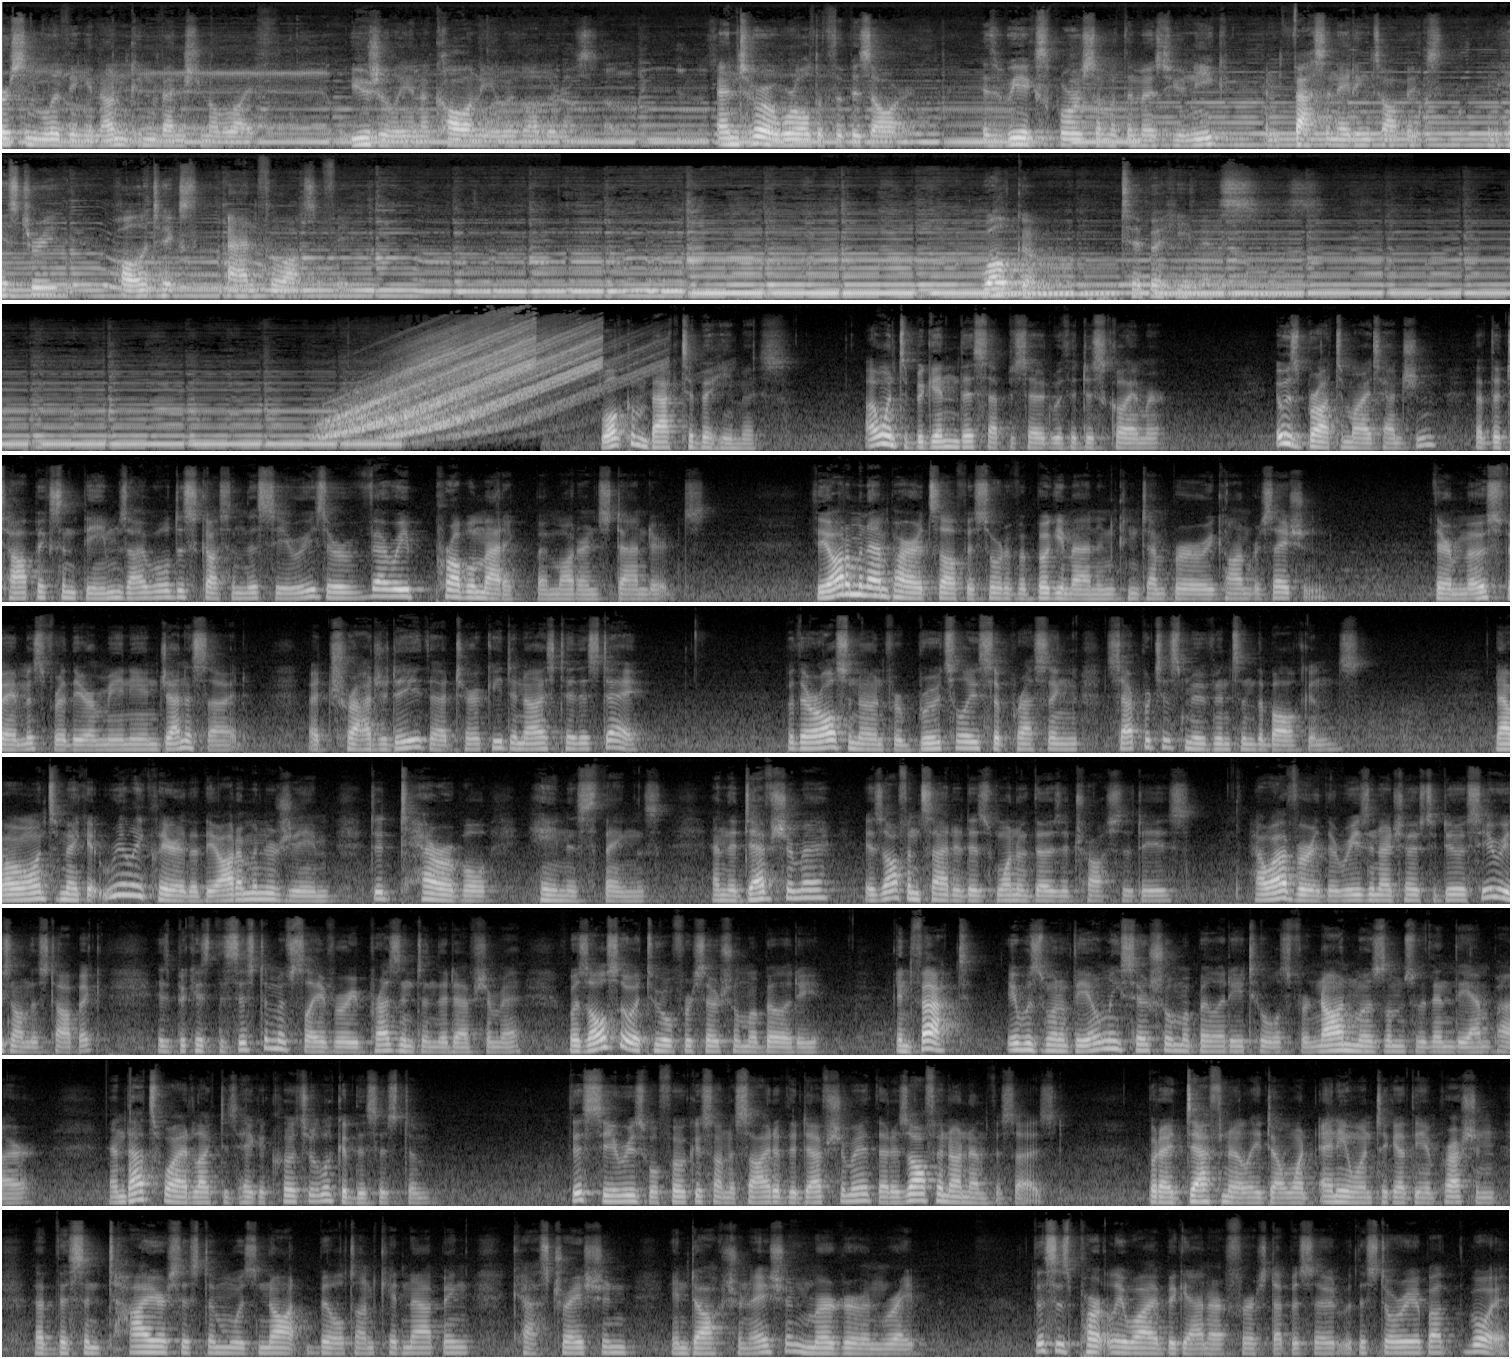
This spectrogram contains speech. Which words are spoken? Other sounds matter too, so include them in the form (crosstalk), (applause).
person living an unconventional life, usually in a colony with others. Enter a world of the bizarre as we explore some of the most unique and fascinating topics in history, politics, and philosophy. Welcome to Behemoth. Welcome back to Behemoth. I want to begin this episode with a disclaimer. It was brought to my attention that the topics and themes I will discuss in this series are very problematic by modern standards. The Ottoman Empire itself is sort of a boogeyman in contemporary conversation. They're most famous for the Armenian genocide, a tragedy that Turkey denies to this day. But they're also known for brutally suppressing separatist movements in the Balkans now, I want to make it really clear that the Ottoman regime did terrible, heinous things, and the Devshirme is often cited as one of those atrocities. However, the reason I chose to do a series on this topic is because the system of slavery present in the Devshirme was also a tool for social mobility. In fact, it was one of the only social mobility tools for non Muslims within the empire, and that's why I'd like to take a closer look at the system. This series will focus on a side of the Devshirme that is often unemphasized, but I definitely don't want anyone to get the impression that this entire system was not built on kidnapping, castration, indoctrination, murder, and rape. This is partly why I began our first episode with a story about the boy.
